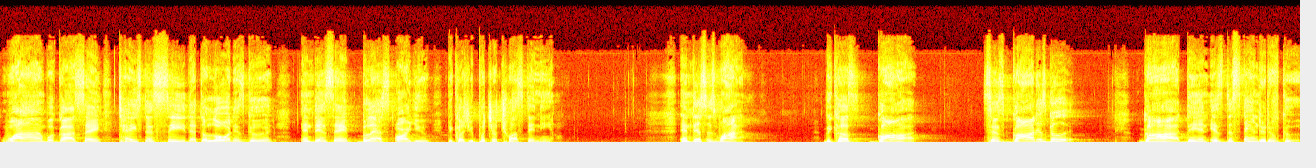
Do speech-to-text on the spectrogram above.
why would God say, taste and see that the Lord is good, and then say, blessed are you because you put your trust in him? And this is why. Because God, since God is good, God then is the standard of good.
